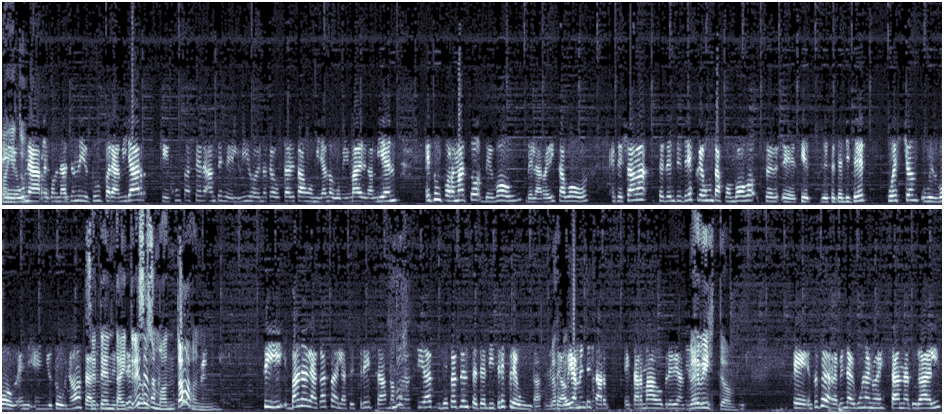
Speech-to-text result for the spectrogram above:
Ah, eh, YouTube. una recomendación de YouTube para mirar, que justo ayer antes del vivo de No Te Va a Gustar estábamos mirando con mi madre también. Es un formato de Vogue, de la revista Vogue, que se llama 73 preguntas con Vogue, eh, sie- de 73 questions with Vogue en, en YouTube, ¿no? O sea, 73 es un montón. Sí, van a la casa de las estrellas más conocidas y les hacen 73 preguntas. O sea, obviamente está, está armado previamente. Lo he visto. Sí, entonces de repente alguna no es tan natural,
